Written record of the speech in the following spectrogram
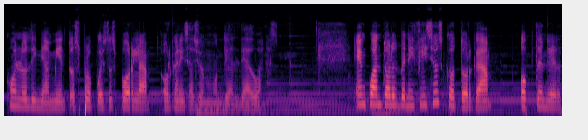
con los lineamientos propuestos por la Organización Mundial de Aduanas. En cuanto a los beneficios que otorga obtener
